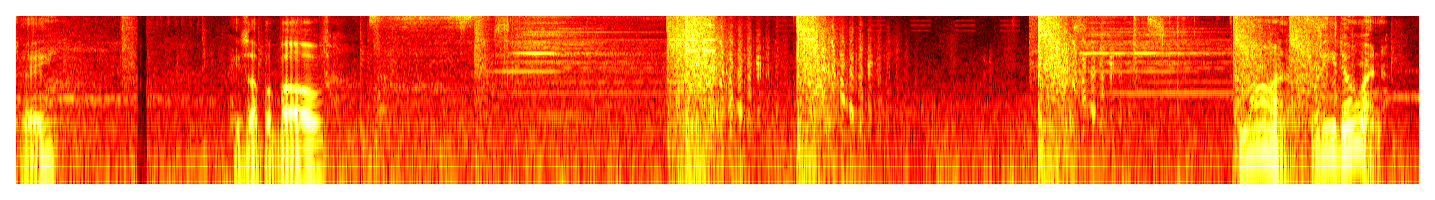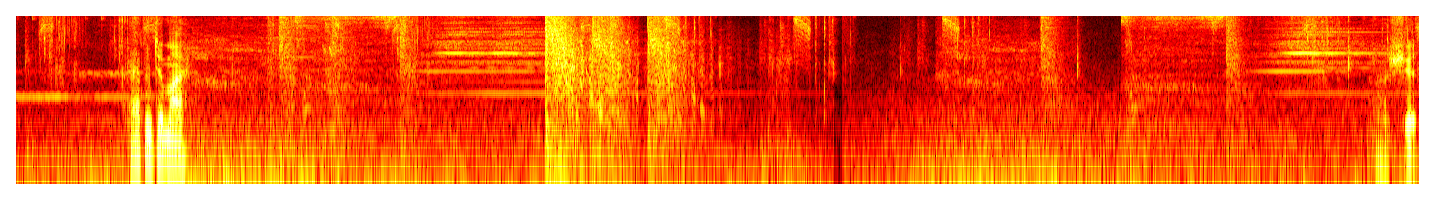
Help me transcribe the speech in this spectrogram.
Okay. He's up above. Come on. What are you doing? happened to my... Oh shit.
